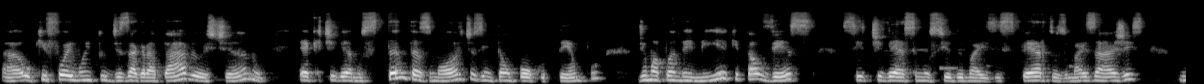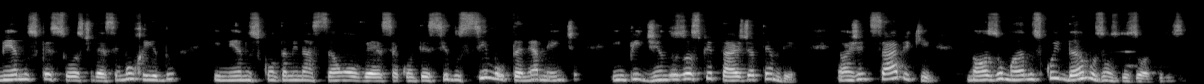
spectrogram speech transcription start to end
Ah, o que foi muito desagradável este ano é que tivemos tantas mortes em tão pouco tempo, de uma pandemia que talvez se tivéssemos sido mais espertos e mais ágeis, menos pessoas tivessem morrido e menos contaminação houvesse acontecido simultaneamente, impedindo os hospitais de atender. Então, a gente sabe que nós humanos cuidamos uns dos outros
